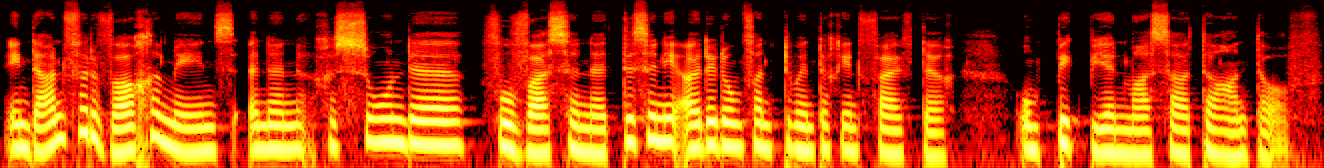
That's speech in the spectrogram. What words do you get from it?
En dan verwag 'n mens in 'n gesonde volwassene tussen die ouderdom van 20 en 50 om piekbeenmassa te handhaaf.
